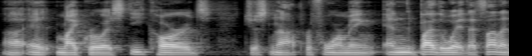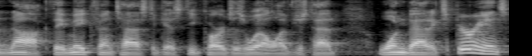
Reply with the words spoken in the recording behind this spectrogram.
uh, micro SD cards just not performing. And by the way, that's not a knock. They make fantastic SD cards as well. I've just had one bad experience.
